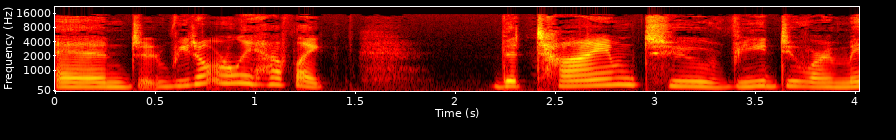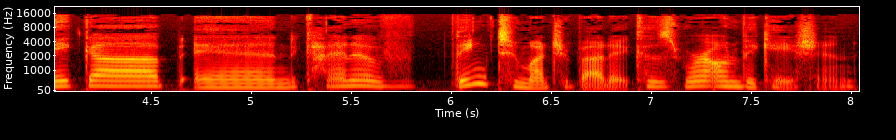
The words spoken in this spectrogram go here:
and we don't really have like the time to redo our makeup and kind of think too much about it because we're on vacation.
